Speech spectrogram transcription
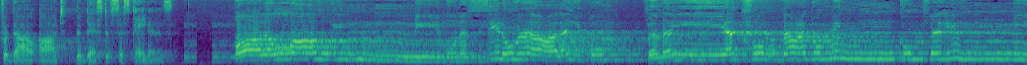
for thou art the best of sustainers. قال الله إني منزلها عليكم فمن يكفر بعد منكم فإني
